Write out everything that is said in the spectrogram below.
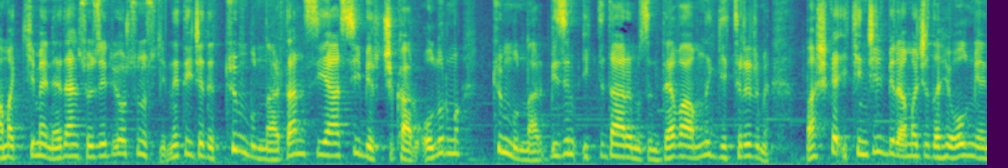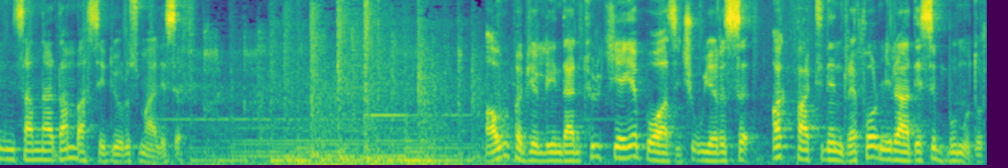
Ama kime neden söz ediyorsunuz ki? Neticede tüm bunlardan siyasi bir çıkar olur mu? Tüm bunlar bizim iktidarımızın devamını getirir mi? Başka ikincil bir amacı dahi olmayan insanlardan bahsediyoruz maalesef. Avrupa Birliği'nden Türkiye'ye Boğaziçi uyarısı. AK Parti'nin reform iradesi bu mudur?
